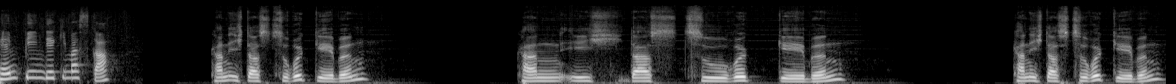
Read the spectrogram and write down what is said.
返品できますか Kann ich das zurückgeben? Kann ich das zurückgeben? Kann ich das zurückgeben?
